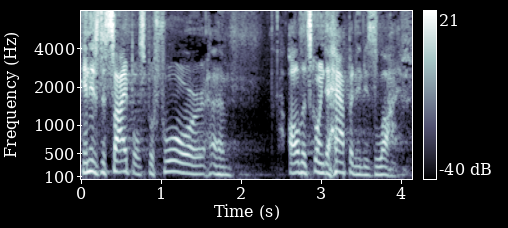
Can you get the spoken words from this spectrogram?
in his disciples before um, all that's going to happen in his life.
